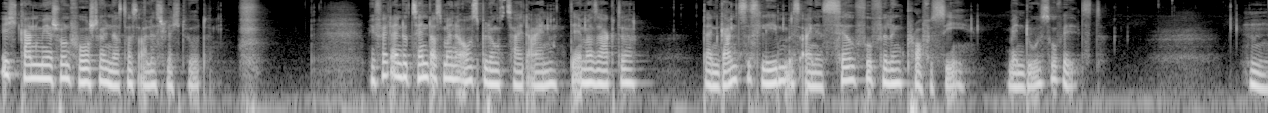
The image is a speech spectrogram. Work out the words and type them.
ich kann mir schon vorstellen, dass das alles schlecht wird. Mir fällt ein Dozent aus meiner Ausbildungszeit ein, der immer sagte, dein ganzes Leben ist eine self-fulfilling prophecy, wenn du es so willst. Hm,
